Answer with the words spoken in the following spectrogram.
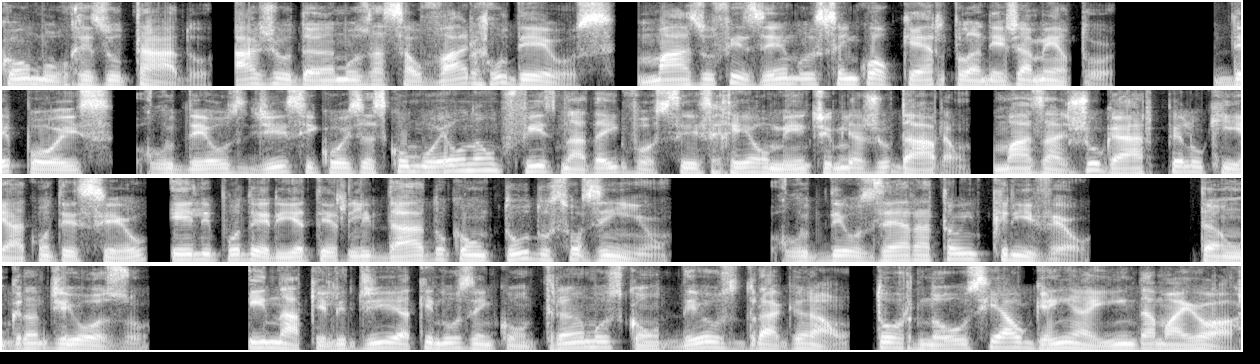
Como resultado, ajudamos a salvar Rudeus, mas o fizemos sem qualquer planejamento. Depois, Rudeus disse coisas como eu não fiz nada e vocês realmente me ajudaram, mas a julgar pelo que aconteceu, ele poderia ter lidado com tudo sozinho. Rudeus era tão incrível. Tão grandioso. E naquele dia que nos encontramos com Deus Dragão, tornou-se alguém ainda maior.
